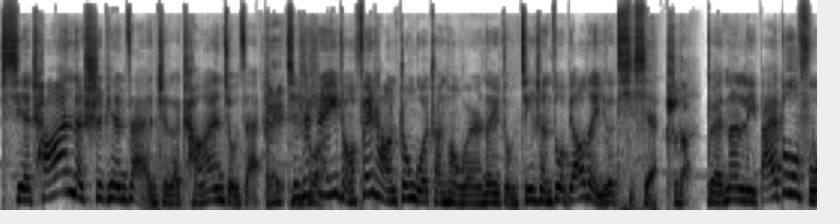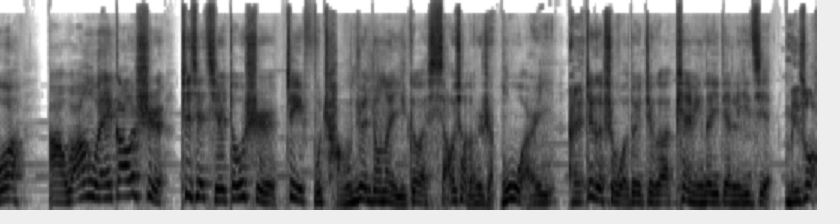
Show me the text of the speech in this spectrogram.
写长安的诗篇，在这个长安就在。”哎，其实是一种非常中国传统文人的一种精神坐标的一个体现。是的，对，那李白、杜甫。啊，王维、高适这些其实都是这一幅长卷中的一个小小的人物而已。哎，这个是我对这个片名的一点理解。没错，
